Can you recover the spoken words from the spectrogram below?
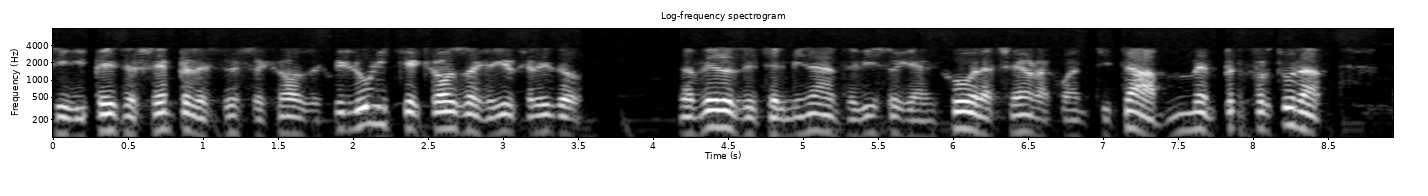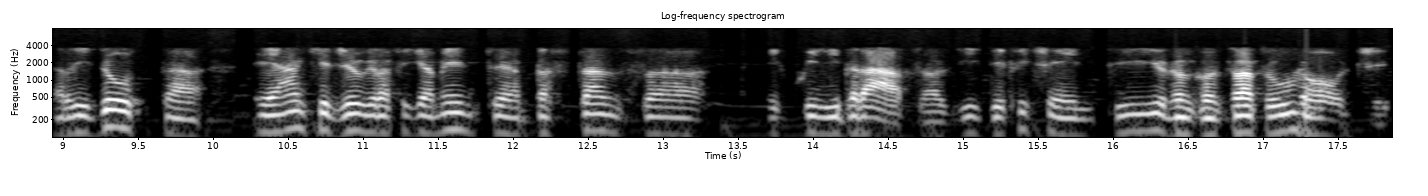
si ripete sempre le stesse cose. Qui l'unica cosa che io credo davvero determinante, visto che ancora c'è una quantità, per fortuna ridotta e anche geograficamente abbastanza equilibrata di deficienti, io ne ho incontrato uno oggi,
